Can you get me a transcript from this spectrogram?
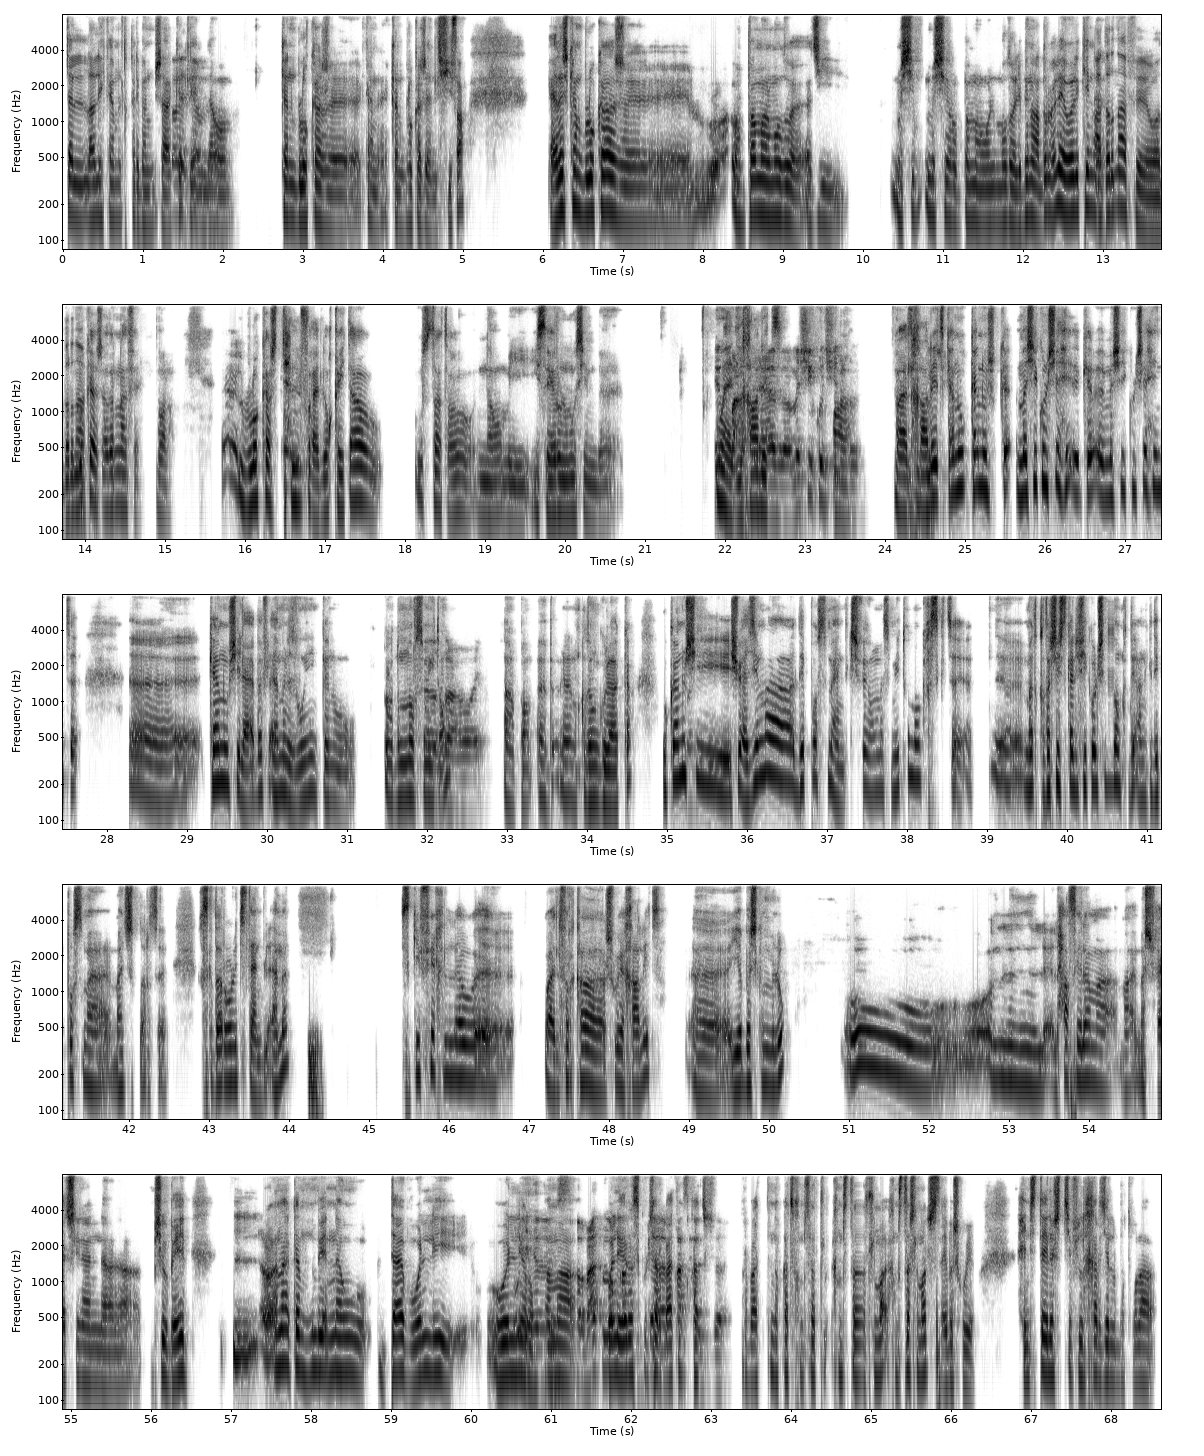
حتى لالي كامل تقريبا مشى هكاك لأنه كان blocage كان كان blocage عند الفيفا. علاش كان blocage؟ ربما الموضوع هادي ماشي ماشي ربما هو الموضوع اللي بينا نهضروا عليه ولكن هضرنا فيه وهضرنا blocage هضرنا فيه voilà. ال blocage تحل في واحد الوقيتة واستطاعوا إنهم يسيروا الموسم واحد الخليط ماشي كلشي واحد الخليط كانوا كانوا ماشي كلشي ماشي كلشي حيت آه، كانوا شي لعابه في الأمل زوينين كانوا رغم نور سميتهم. آه، آه، نقدر نقول هكا. وكانوا شي شي عايزين ما دي بوست ما عندكش فيهم سميتو دونك خصك ما تقدرش تكاليفي كلشي دونك عندك دي بوست ما ما تقدر خصك ضروري تستعين بالأمل. سكيفي خلاو واحد الفرقة شوية خليط هي باش كملوا و الحصيلة ما ما, ما شفعتش لنا نمشيو بعيد. أنا كنظن بأنه الذهب هو اللي هو اللي ربما هو اللي راس كلشي اربعه نقاط اربعه نقاط في 15 ماتش صعيبة شوية. حيت أنت إلا شتي في الآخر ديال البطولة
